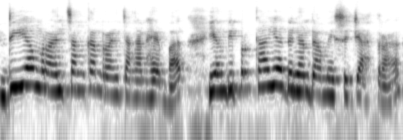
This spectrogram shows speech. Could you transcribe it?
Dia merancangkan rancangan hebat yang diperkaya dengan damai sejahtera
